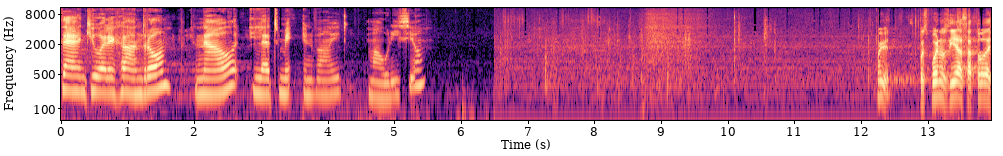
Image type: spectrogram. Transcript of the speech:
Thank you, Alejandro. Now let me invite Mauricio. Muy bien. Pues buenos días a todas.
